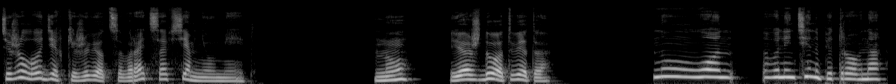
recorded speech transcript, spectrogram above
Тяжело девке живется, врать совсем не умеет. «Ну, я жду ответа». «Ну, он... Валентина Петровна...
